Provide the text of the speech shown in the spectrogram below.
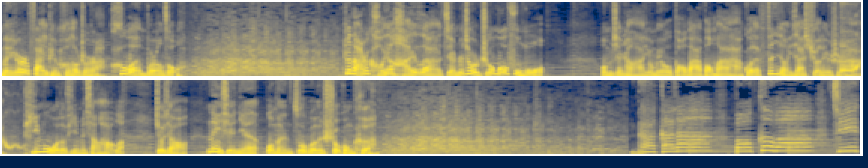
每人发一瓶核桃汁儿啊，喝不完不让走。这哪是考验孩子啊，简直就是折磨父母。我们现场啊，有没有宝爸宝妈哈过来分享一下血泪史哈？题目我都替你们想好了，就叫那些年我们做过的手工课。一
